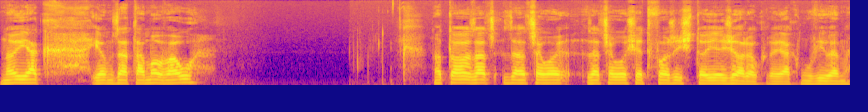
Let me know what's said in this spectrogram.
No i jak ją zatamował, no to zaczęło, zaczęło się tworzyć to jezioro, które jak mówiłem,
